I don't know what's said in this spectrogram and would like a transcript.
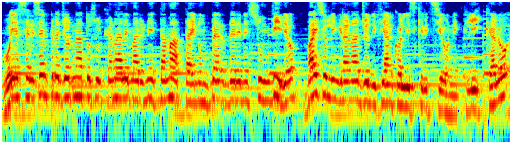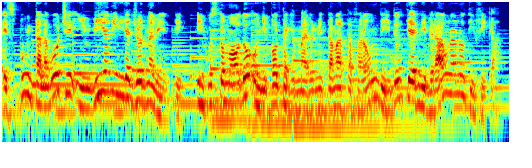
Vuoi essere sempre aggiornato sul canale Marionetta Matta e non perdere nessun video? Vai sull'ingranaggio di fianco all'iscrizione, cliccalo e spunta la voce inviami gli aggiornamenti. In questo modo ogni volta che Marionetta Matta farà un video ti arriverà una notifica.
